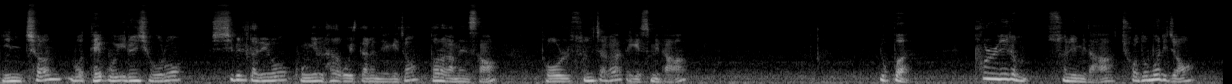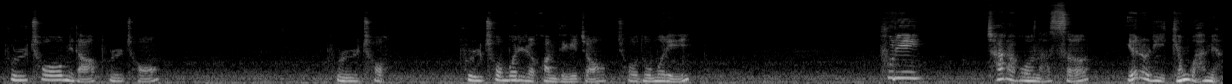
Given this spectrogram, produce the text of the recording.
인천, 뭐 대구 이런 식으로 10일 단위로 공연을 하고 있다는 얘기죠. 돌아가면서 돌 순자가 되겠습니다. 6번 풀 이름 순입니다. 초두머리죠. 풀초입니다. 풀초. 풀초. 풀초머리라고 하면 되겠죠. 초두머리. 풀이 자라고 나서 열흘이 경과하면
